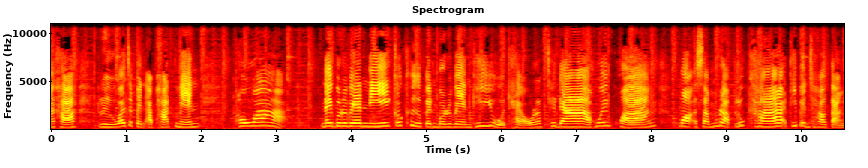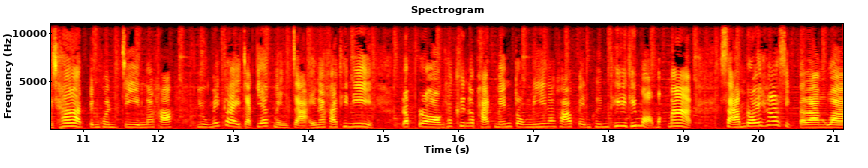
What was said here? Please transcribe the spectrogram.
นะคะ หรือว่าจะเป็นอพาร์ตเมนต์ เพราะว่าในบริเวณนี้ก็คือเป็นบริเวณที่อยู่แถวรัชดา ห้วยขวาง เหมาะสำหรับลูกค้าที่เป็นชาวต่างชาติเป็นคนจีนนะคะ อยู่ไม่ไกลจากแยกเหม่งจ่ายนะคะ ที่นี่รับรองถ้าขึ้นอพาร์ตเมนต์ตรงนี้นะคะ เป็นพื้นที่ที่เหมาะมาก ๆ 350 ตารางวา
